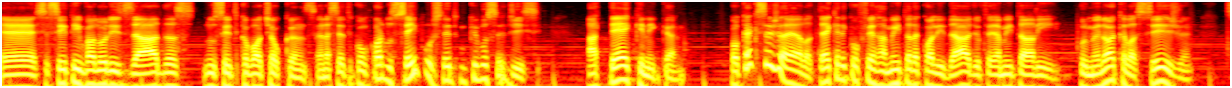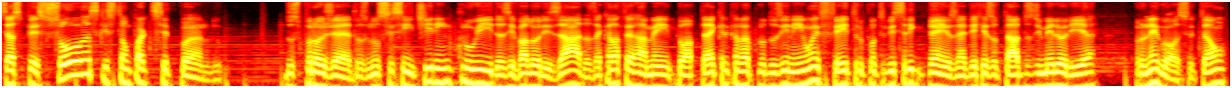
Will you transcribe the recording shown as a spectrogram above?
é, se sentem valorizadas no centro que a alcança. Né? Você concordo 100% com o que você disse. A técnica, qualquer que seja ela, técnica ou ferramenta da qualidade, ou ferramenta ali, por melhor que ela seja, se as pessoas que estão participando dos projetos não se sentirem incluídas e valorizadas, aquela ferramenta ou técnica não vai produzir nenhum efeito do ponto de vista de ganhos, né, de resultados de melhoria para o negócio. Então,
